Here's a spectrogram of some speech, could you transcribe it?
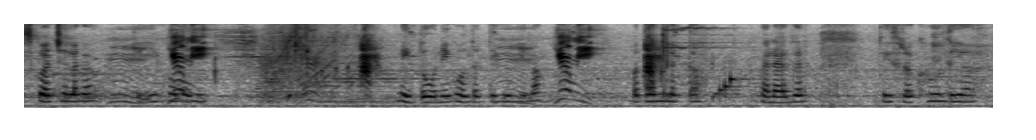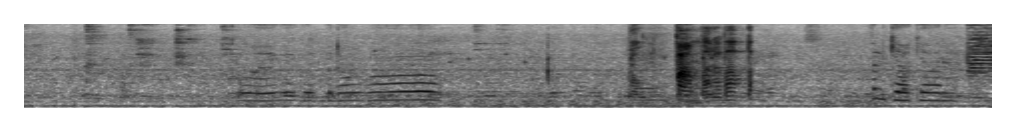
इसको अच्छा लगा। तो ये खोल नहीं दो नहीं खोल सकते क्योंकि ना पता नहीं लगता। मैंने अगर तीसरा खोल दिया तो क्या क्या आ रहा है।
